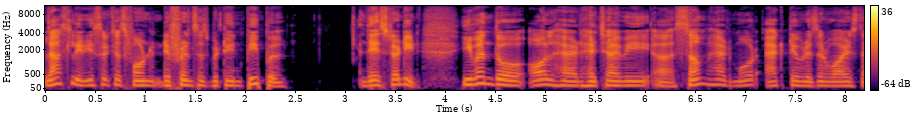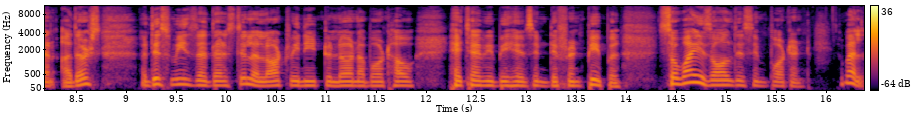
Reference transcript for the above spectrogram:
Lastly, researchers found differences between people they studied. Even though all had hiv uh, some had more active reservoirs than others. This means that there's still a lot we need to learn about how hiv behaves in different people. So why is all this important well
